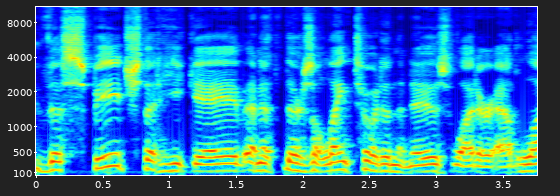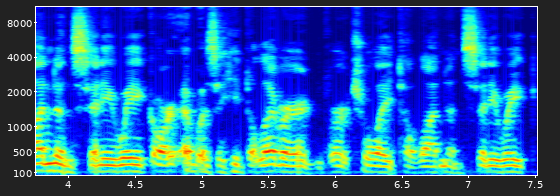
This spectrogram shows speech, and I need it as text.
the speech that he gave, and it, there's a link to it in the newsletter at London City Week, or it was he delivered virtually to London City Week,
